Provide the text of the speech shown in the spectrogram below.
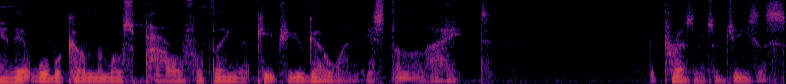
And it will become the most powerful thing that keeps you going. It's the light, the presence of Jesus.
